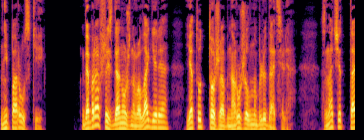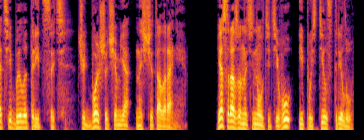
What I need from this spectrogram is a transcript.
не по-русски. Добравшись до нужного лагеря, я тут тоже обнаружил наблюдателя. Значит, Тати было тридцать, чуть больше, чем я насчитал ранее. Я сразу натянул тетиву и пустил стрелу.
